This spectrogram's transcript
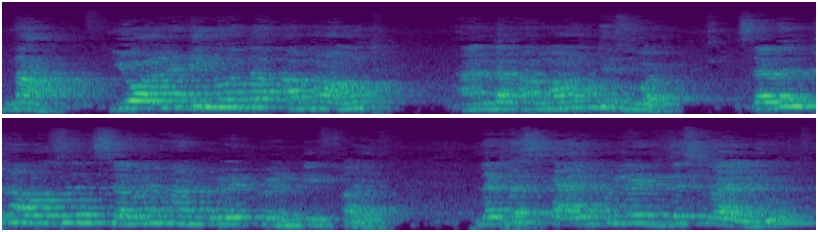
Now you already know the amount and the amount is what? 7725. Let us calculate this value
